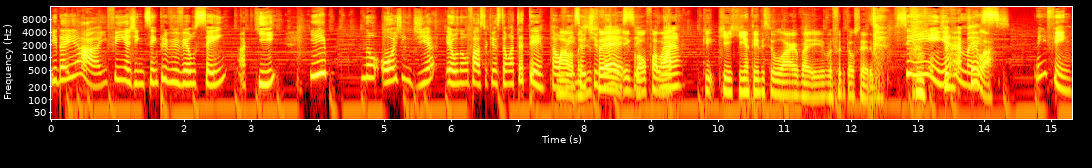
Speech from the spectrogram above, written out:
E daí, ah, enfim, a gente sempre viveu sem aqui e não, hoje em dia eu não faço questão até ter. Talvez mas se eu isso é tivesse. igual falar né? que, que quem atende celular vai, vai fritar o cérebro. Sim, é, mas. sei lá. Enfim,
